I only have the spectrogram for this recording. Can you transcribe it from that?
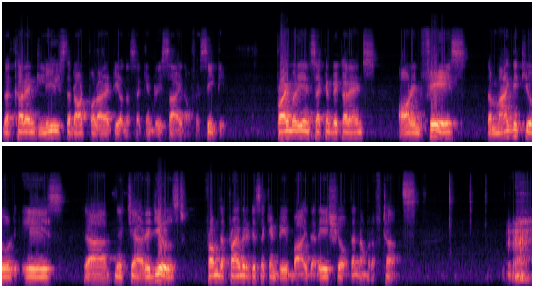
the current leaves the dot polarity on the secondary side of a CT primary and secondary currents are in phase, the magnitude is uh, reduced from the primary to secondary by the ratio of the number of turns.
